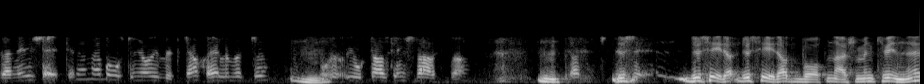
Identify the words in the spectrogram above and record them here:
den är ju säker den här båten. Jag har ju byggt den själv vet du. Mm. Och gjort allting starkt va. Mm. Du, du, sier, du sier at båten er som en kvinne,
